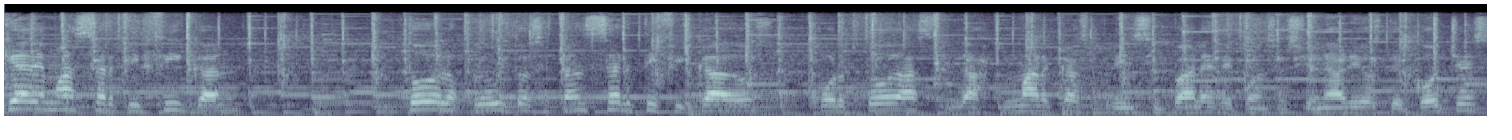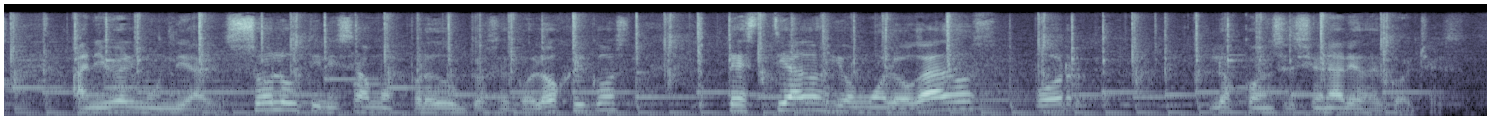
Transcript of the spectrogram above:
que además certifican, todos los productos están certificados por todas las marcas principales de concesionarios de coches a nivel mundial. Solo utilizamos productos ecológicos testeados y homologados por los concesionarios de coches.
